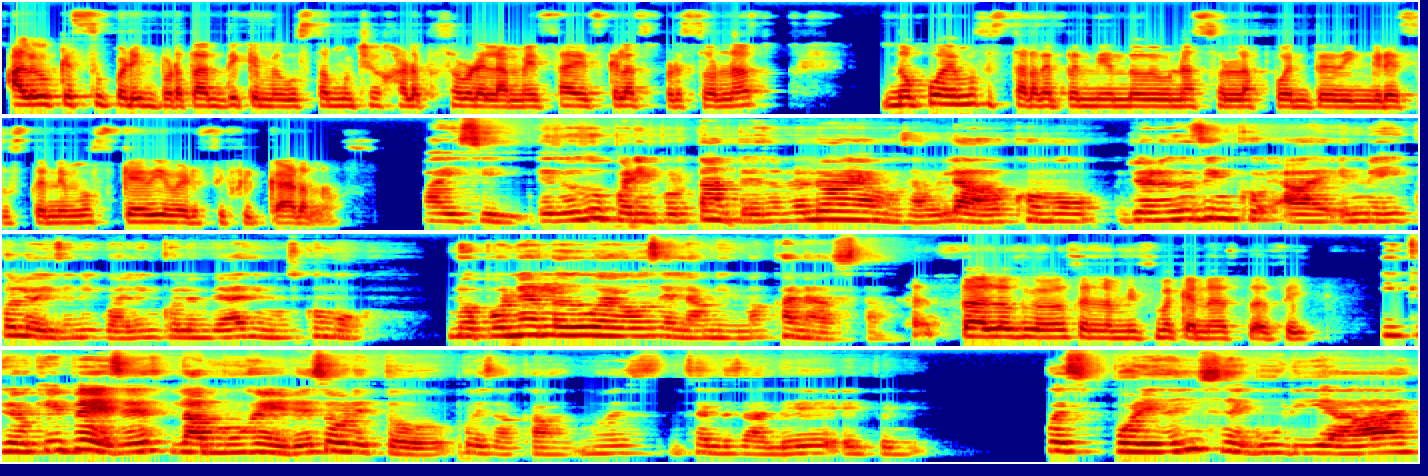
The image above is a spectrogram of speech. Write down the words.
algo que es súper importante y que me gusta mucho dejar sobre la mesa es que las personas no podemos estar dependiendo de una sola fuente de ingresos, tenemos que diversificarnos. Ay, sí, eso es súper importante, eso no lo habíamos hablado, como yo no sé si ah, en, México lo dicen igual, en Colombia decimos como no poner los huevos en la misma canasta. Todos los huevos en la misma canasta, sí. Y creo que hay veces, las mujeres sobre todo, pues acá no es, se les sale el pues por esa inseguridad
